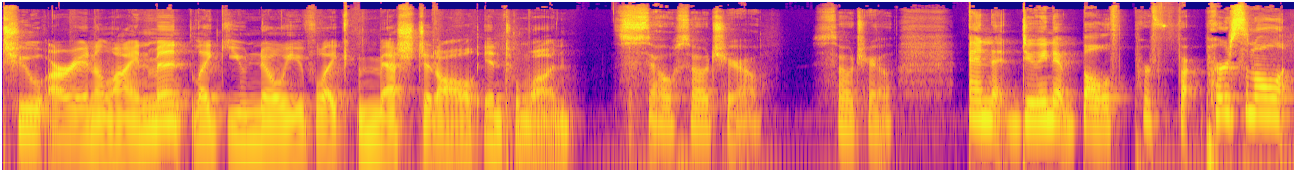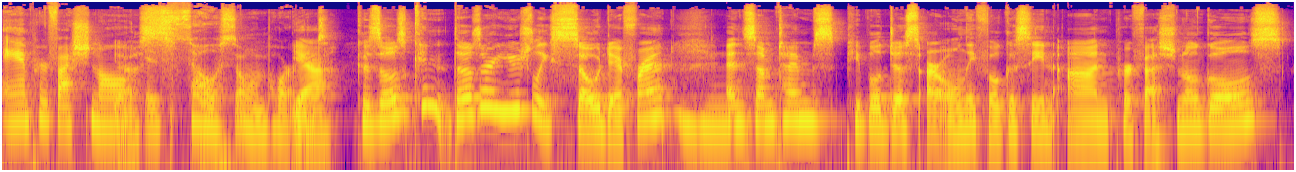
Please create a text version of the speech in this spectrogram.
two are in alignment, like, you know, you've like meshed it all into one. So, so true. So true. And doing it both perf- personal and professional Yes. is so, so important. Yeah. Cause those can, those are usually so different. Mm-hmm. And sometimes people just are only focusing on professional goals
